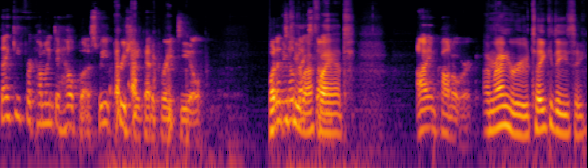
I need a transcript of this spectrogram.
thank you for coming to help us. We appreciate that a great deal. But Thank until you, next time, Lafayette. I am Conor Work. I'm Rangaroo. Take it easy.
